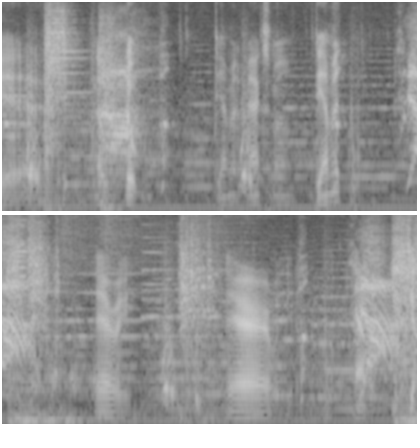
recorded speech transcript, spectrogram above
yeah. Nope. Nope. Damn it, Maximo. Damn it. There we. There we go. Now, go.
